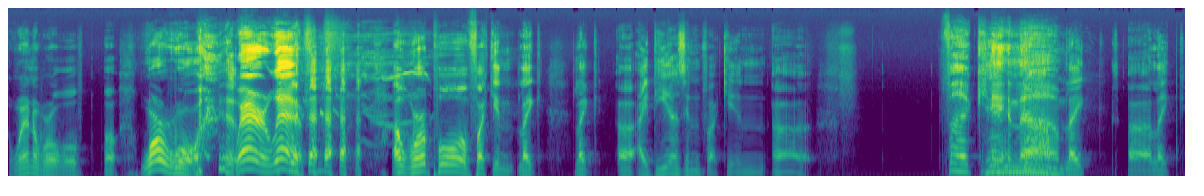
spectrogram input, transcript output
we're in a whirlpool, uh, whirlpool, Werewolf. a whirlpool of fucking like like uh ideas and fucking uh Fucking, um, um, like uh like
